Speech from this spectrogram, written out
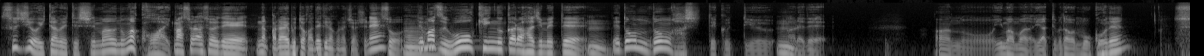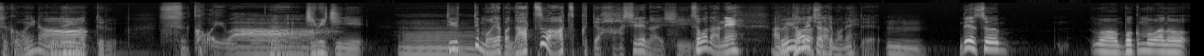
筋を痛めてしまうのが怖い、まあ、それはそれで、なんかライブとかできなくなっちゃうしね。そう、ん。でまずウォーキングから始めて、うん。でどんどん走っていくっていううん。あれで、あの今まだやってる。だからもう5年？すごいな。5年やってる、すごいうん地道に。うん。って言ってもやっぱ夏は暑くて走れないし。そうだね。あの倒れちゃってもね。うん。でそれ、まあ、僕もあの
